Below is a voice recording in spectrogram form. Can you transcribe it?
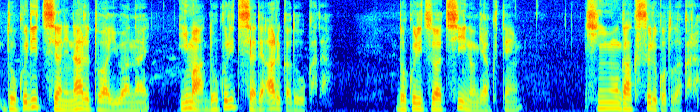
独立者になるとは言わない。今、独立者であるかどうかだ。独立は地位の逆転。品を学することだから。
